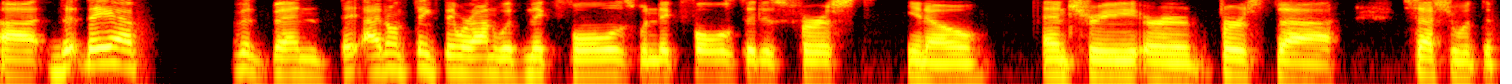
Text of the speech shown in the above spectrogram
Uh, they haven't been. They, I don't think they were on with Nick Foles when Nick Foles did his first, you know, entry or first uh, session with the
